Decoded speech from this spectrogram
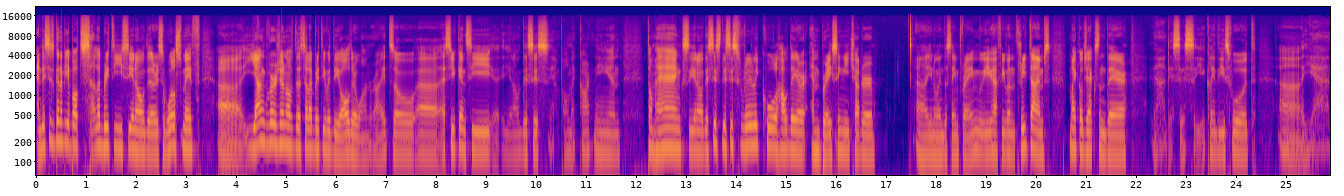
and this is gonna be about celebrities. You know, there's Will Smith, uh, young version of the celebrity with the older one, right? So uh, as you can see, you know this is yeah, Paul McCartney and Tom Hanks. You know, this is this is really cool how they are embracing each other. Uh, you know, in the same frame, we have even three times Michael Jackson there. Yeah, this is Clint Eastwood. Uh, yeah,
